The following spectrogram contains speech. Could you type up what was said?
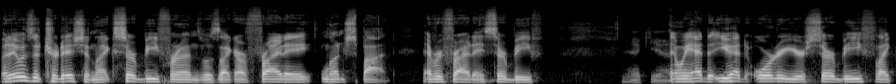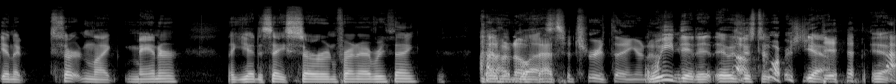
but it was a tradition. Like Sir Beef Runs was like our Friday lunch spot every Friday. Sir Beef, Heck yeah. and we had to. You had to order your Sir Beef like in a certain like manner. Like you had to say "Sir" in front of everything. I don't know if that's a true thing or not. We did it. It was Of just a, course you yeah, did. yeah.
